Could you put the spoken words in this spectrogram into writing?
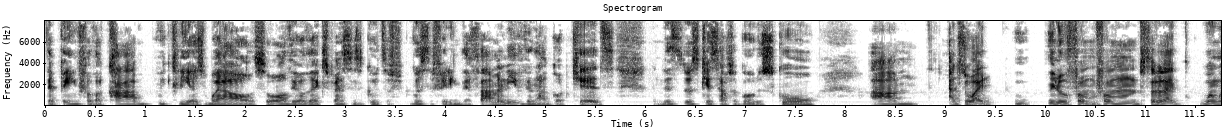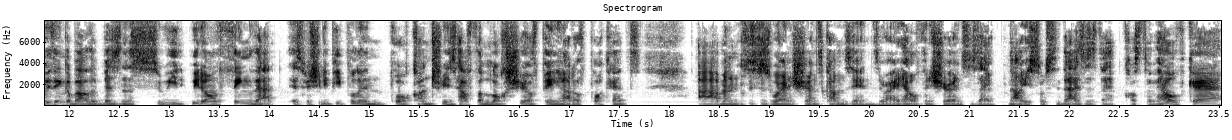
they're paying for the car weekly as well. So all the other expenses go to, goes to feeding their family if they now got kids and this, those kids have to go to school. Um, and so I, you know, from, from sort of like when we think about the business, we, we don't think that especially people in poor countries have the luxury of paying out of pocket. Um, and this is where insurance comes in, right? Health insurance is like now it subsidizes the cost of healthcare.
